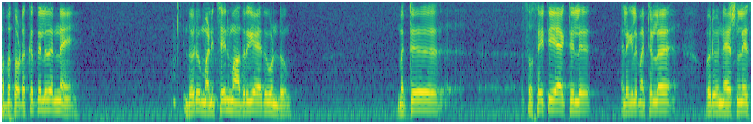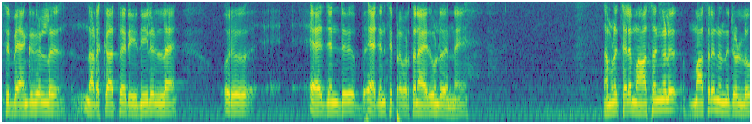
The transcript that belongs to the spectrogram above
അപ്പോൾ തുടക്കത്തിൽ തന്നെ ഇതൊരു മണിച്ചെയിൻ മാതൃകയായതുകൊണ്ടും മറ്റ് സൊസൈറ്റി ആക്റ്റിൽ അല്ലെങ്കിൽ മറ്റുള്ള ഒരു നാഷണലൈസ്ഡ് ബാങ്കുകളിൽ നടക്കാത്ത രീതിയിലുള്ള ഒരു ഏജന്റ് ഏജൻസി പ്രവർത്തനം ആയതുകൊണ്ട് തന്നെ നമ്മൾ ചില മാസങ്ങൾ മാത്രമേ നിന്നിട്ടുള്ളൂ.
